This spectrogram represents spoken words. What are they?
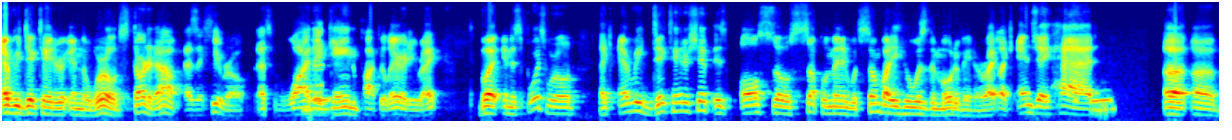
every dictator in the world started out as a hero. That's why they mm-hmm. gained popularity, right? But in the sports world, like every dictatorship is also supplemented with somebody who was the motivator, right? Like MJ had uh, uh,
